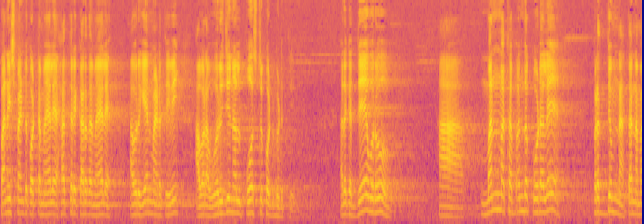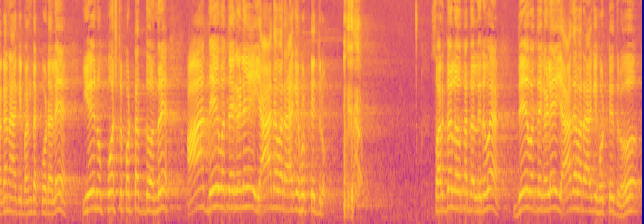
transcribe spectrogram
ಪನಿಷ್ಮೆಂಟ್ ಕೊಟ್ಟ ಮೇಲೆ ಹತ್ತಿರ ಕರೆದ ಮೇಲೆ ಅವ್ರಿಗೇನು ಮಾಡ್ತೀವಿ? ಅವರ ಒರಿಜಿನಲ್ ಪೋಸ್ಟ್ ಕೊಟ್ಬಿಡ್ತೀವಿ. ಅದಕ್ಕೆ ದೇವರು ಆ ಮನ್ಮಥ ಬಂದ ಕೂಡಲೇ ಪ್ರದ್ಯುಮ್ನ, ತನ್ನ ಮಗನಾಗಿ ಬಂದ ಕೂಡಲೇ ಏನು ಪೋಸ್ಟ್ ಕೊಟ್ಟದ್ದು ಅಂದರೆ ಆ ದೇವತೆಗಳೇ ಯಾದವರಾಗಿ ಹುಟ್ಟಿದ್ರು. ಸ್ವರ್ಗಲೋಕದಲ್ಲಿರುವ ದೇವತೆಗಳೇ ಯಾದವರಾಗಿ ಹುಟ್ಟಿದ್ರು.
